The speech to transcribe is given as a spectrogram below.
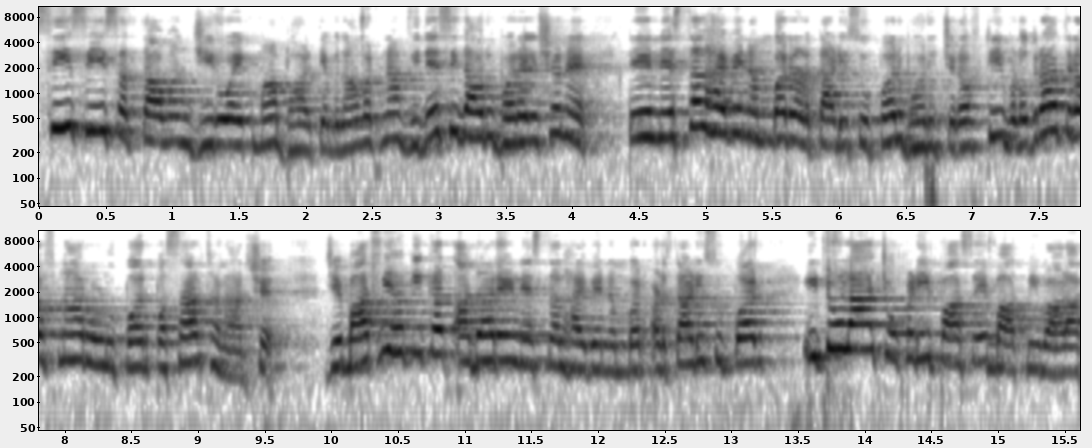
સી સી સત્તાવન જીરો એકમાં ભારતીય બનાવટના વિદેશી દારૂ ભરેલ છે ને, તે નેશનલ હાઈવે નંબર અડતાળીસ ઉપર ભરૂચ તરફથી વડોદરા તરફના રોડ ઉપર પસાર થનાર છે. જે બાતમી હકીકત આધારે નેશનલ હાઈવે નંબર અડતાળીસ ઉપર ઇટોલા ચોકડી પાસે બાતમીવાળા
